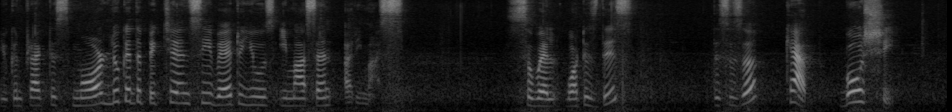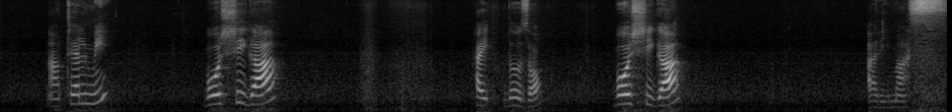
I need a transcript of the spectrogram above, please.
You can practice more, look at the picture and see where to use imas and arimas. So, well what is this? This is a cap, boshi. Now, tell me boshi ga, hai, dozo, boshi ga arimasu.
